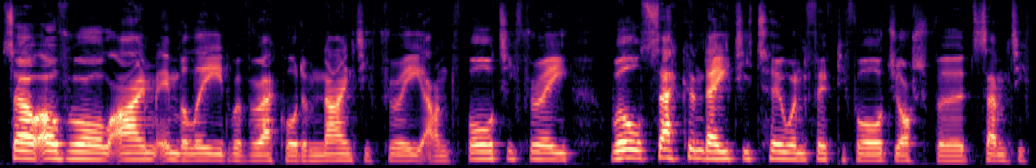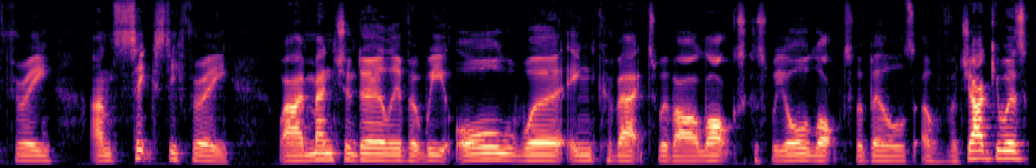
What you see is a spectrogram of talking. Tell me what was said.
So overall, I'm in the lead with a record of 93 and 43. Will second 82 and 54. Josh third 73 and 63. Well, I mentioned earlier that we all were incorrect with our locks because we all locked the Bills over the Jaguars.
